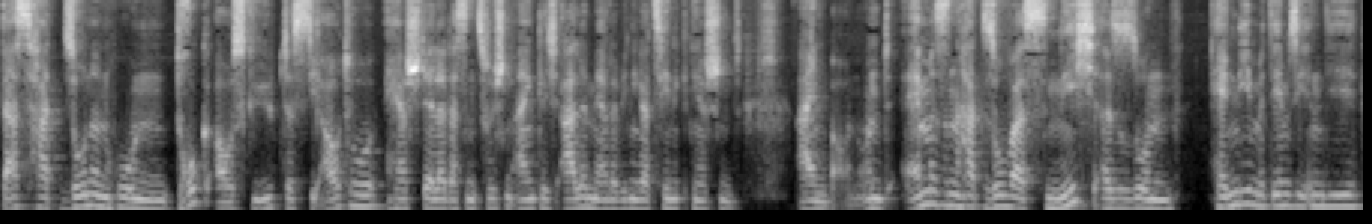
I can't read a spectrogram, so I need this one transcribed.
das hat so einen hohen Druck ausgeübt, dass die Autohersteller das inzwischen eigentlich alle mehr oder weniger zähneknirschend einbauen. Und Amazon hat sowas nicht, also so ein Handy, mit dem sie in die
